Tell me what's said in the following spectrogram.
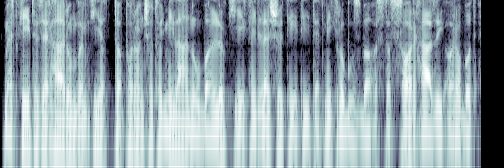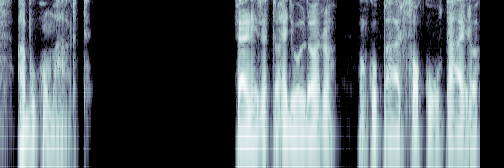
mert 2003-ban kiadta a parancsot, hogy Milánóban lökjék egy lesötétített mikrobuszba azt a szarházi arabot, Abu Omárt. Felnézett a hegyoldalra, a kopár fakótájra,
